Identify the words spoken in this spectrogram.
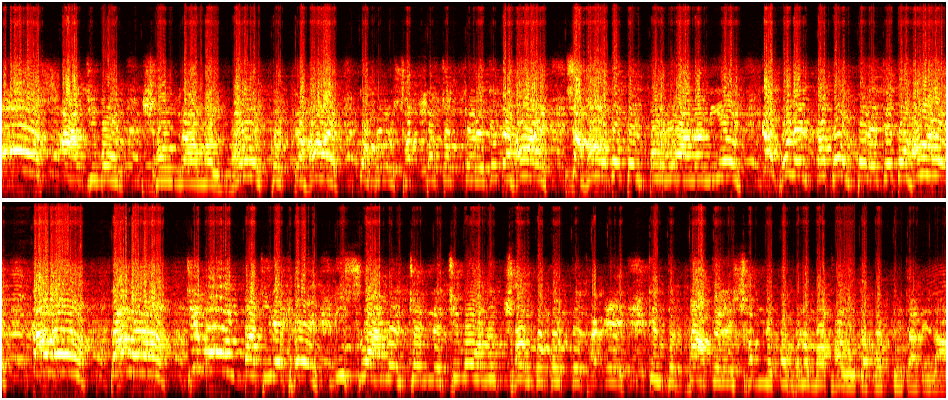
মাস আজীবন সংগ্রাম লড়াই করতে হয়। কখনো সাতটা চত্বরে যেতে হয়, শাহাদতের পরোয়ানা নিয়ে কাপড়ের কাপড় পরে যেতে হয়। তারা তারা জীবন বাঁচি রেখে ইসলামের জন্য জীবন উৎসর্গ করতে থাকে, কিন্তু বাতিলের সামনে কখনো মাথা উঠা করতে জানে না।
